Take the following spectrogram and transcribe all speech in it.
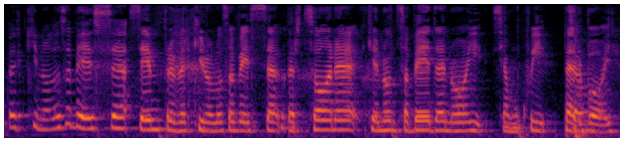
per chi non lo sapesse... Sempre per chi non lo sapesse, persone che non sapete, noi siamo qui per siamo... voi.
